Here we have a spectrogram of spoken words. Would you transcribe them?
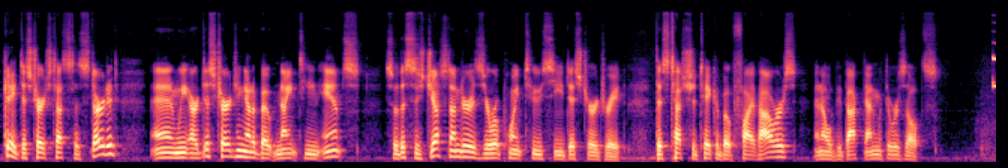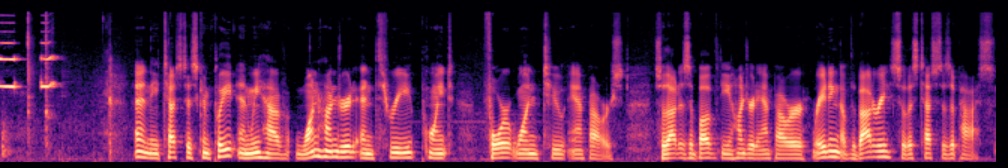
Okay, discharge test has started and we are discharging at about 19 amps. So this is just under a 0.2 C discharge rate. This test should take about five hours and I will be back then with the results. And the test is complete and we have 103.412 amp hours. So that is above the 100 amp hour rating of the battery, so this test is a pass.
